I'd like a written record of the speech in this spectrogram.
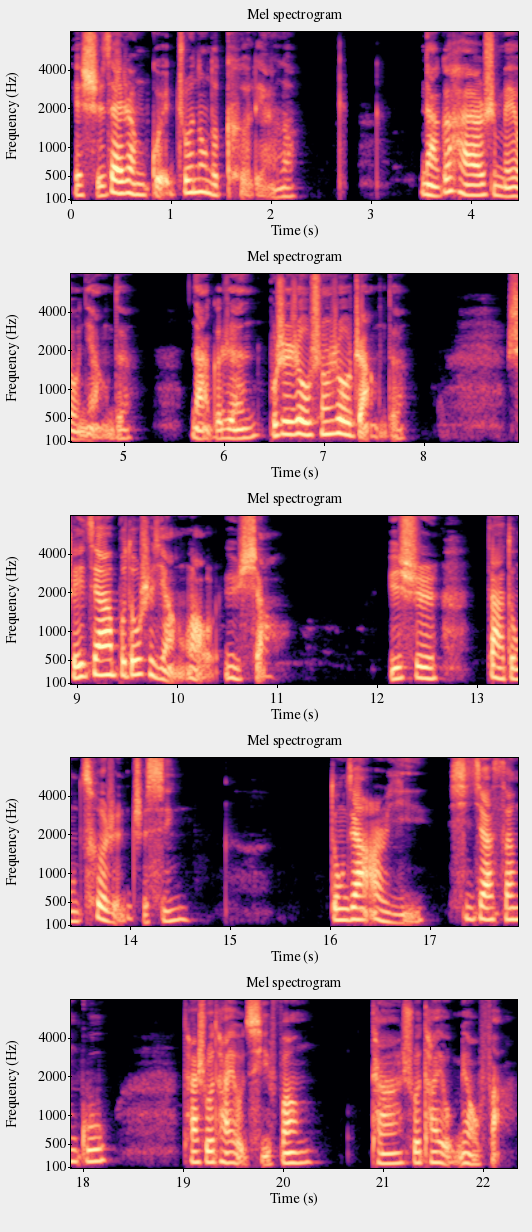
也实在让鬼捉弄的可怜了。哪个孩儿是没有娘的？哪个人不是肉生肉长的？谁家不都是养老育小？于是大动恻忍之心。东家二姨，西家三姑，他说他有奇方，他说他有妙法，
